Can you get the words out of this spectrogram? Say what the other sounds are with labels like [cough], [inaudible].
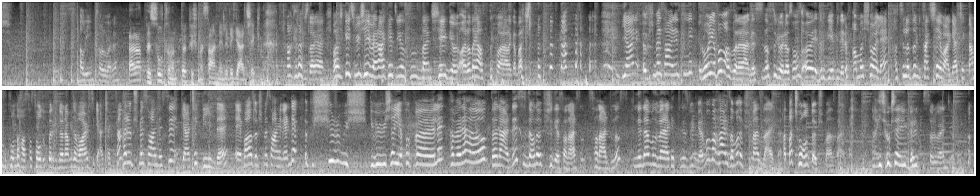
Evet, Alayım soruları. Ferhat ve Sultan'ın öpüşme sahneleri gerçek mi? [laughs] Arkadaşlar yani başka hiçbir şey merak etmiyorsunuz. Ben şey diyor arada yastık var arkadaşlar. [laughs] [laughs] yani öpüşme sahnesini rol yapamazlar herhalde. Siz nasıl görüyorsanız öyledir diyebilirim. Ama şöyle hatırladığım birkaç şey var. Gerçekten bu konuda hassas oldukları bir dönemde vardı gerçekten. Her öpüşme sahnesi gerçek değildi. Ee, bazı öpüşme sahnelerinde öpüşürmüş gibi bir şey yapıp böyle kamera hop dönerdi. Siz de onu öpüşü diye sanarsınız, sanardınız. Neden bunu merak ettiniz bilmiyorum ama her zaman öpüşmezlerdi. Hatta çoğunlukla öpüşmezlerdi. [laughs] Ay çok şey garip bir soru bence bu.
